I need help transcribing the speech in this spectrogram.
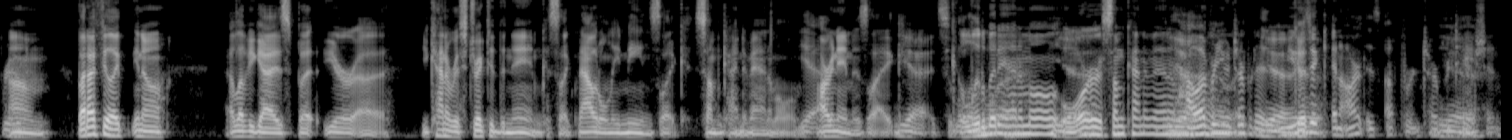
Rude. Um, but I feel like you know, I love you guys, but you're uh, you kind of restricted the name because like now it only means like some kind of animal. Yeah. Our name is like Yeah, it's a little bit more- animal yeah. or some kind of animal. Yeah. However you interpret it, yeah. music and art is up for interpretation.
